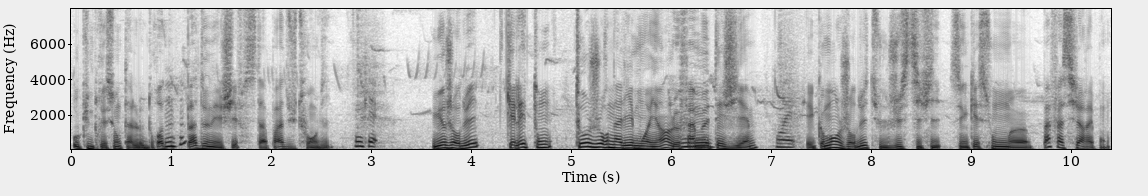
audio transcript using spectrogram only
Aucune pression, tu as le droit de Mhm. pas donner les chiffres si t'as pas du tout envie. Ok. Mais aujourd'hui, quel est ton taux journalier moyen, le fameux TJM Ouais. Et comment aujourd'hui tu le justifies? C'est une question euh, pas facile à répondre.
